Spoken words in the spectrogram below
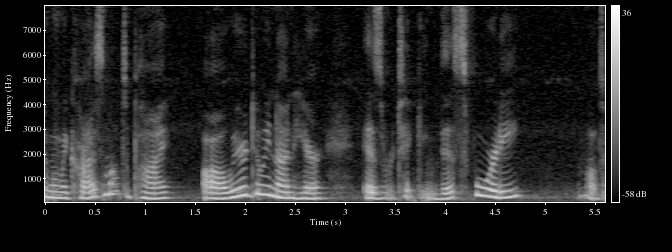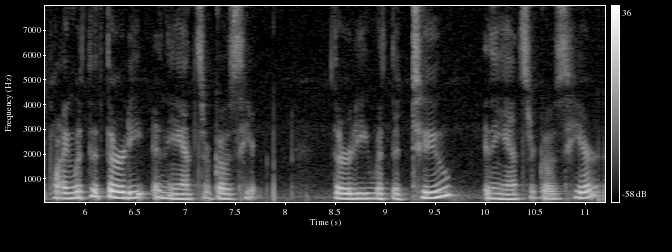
And when we cross multiply, all we're doing on here is we're taking this 40, multiplying with the 30, and the answer goes here. 30 with the 2, and the answer goes here.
